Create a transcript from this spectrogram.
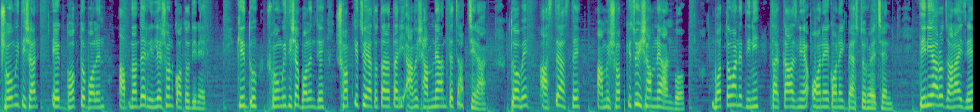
সৌমিতিশার এক ভক্ত বলেন, আপনাদের রিলেশন কতদিনের কিন্তু সৌমিতিশা বলেন যে সব কিছু এত তাড়াতাড়ি আমি সামনে আনতে চাচ্ছি না তবে আস্তে আস্তে আমি সব কিছুই সামনে আনব। বর্তমানে তিনি তার কাজ নিয়ে অনেক অনেক ব্যস্ত রয়েছেন। তিনি আরও জানায় যে,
